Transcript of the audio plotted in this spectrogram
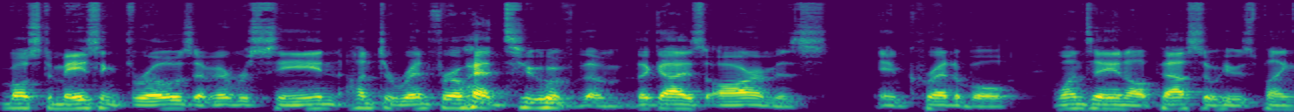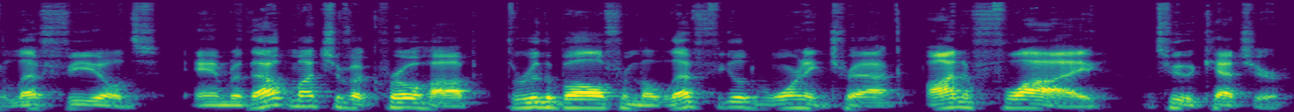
most amazing throws I've ever seen. Hunter Renfroe had two of them. The guy's arm is incredible. One day in El Paso, he was playing left field and without much of a crow hop, threw the ball from the left field warning track on a fly to the catcher.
